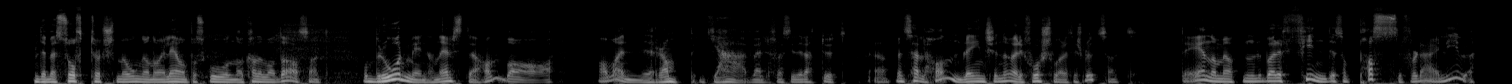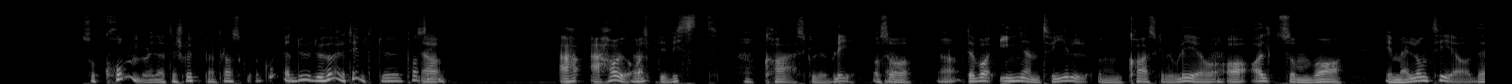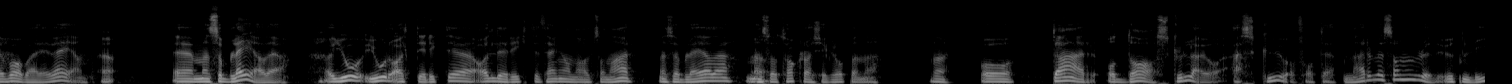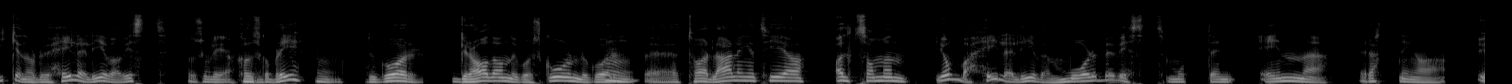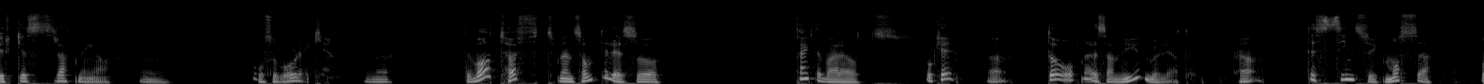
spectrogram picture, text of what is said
Det med soft touch med ungene og elevene på skolen, og hva det var da. sant? Og broren min, han eldste, han var, han var en rampjævel, for å si det rett ut. Ja. Men selv han ble ingeniør i Forsvaret til slutt. sant? Det er noe med at når du bare finner det som passer for deg i livet, så kommer du deg til slutt på en plass du, du hører til. Du passer Ja. inn. Jeg, jeg har jo alltid visst hva jeg skulle bli. Og så, Ja. Det var ingen tvil om hva jeg skulle bli, og og alt som var i mellomtida, det var bare i veien. Ja. Eh, men så ble jeg det. Jeg gjorde alt de riktige, alle de riktige tingene og alt sånt her, men så ble jeg det. Men så takla ikke kroppen det. Nei. Og der og da skulle jeg jo Jeg skulle jo fått et nervesammenbrudd uten like, når du hele livet har visst Hva det skal bli, ja. du skal bli. Mm. Du går gradene, du går skolen, du går, Mm. eh, tar lærlingetida. Alt sammen. Jobber hele livet målbevisst mot den ene retninga, yrkesretninga, Mm. og så går det ikke. Ne. Det var tøft, men samtidig så tenkte jeg bare at OK, Ja. Da åpner det seg nye muligheter. Ja. Det er sinnssykt masse.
